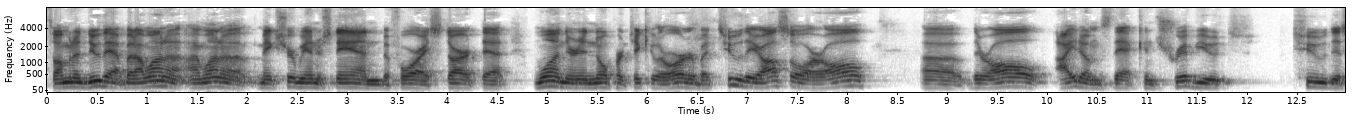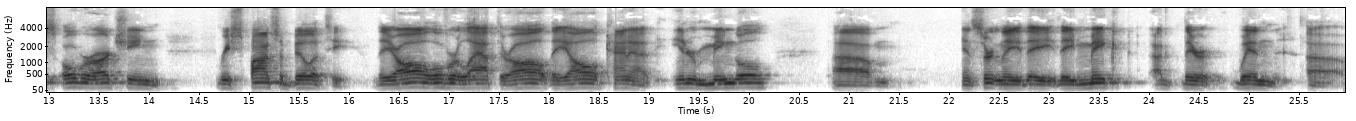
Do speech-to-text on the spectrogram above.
So I'm going to do that, but I want to I want to make sure we understand before I start that one, they're in no particular order, but two, they also are all uh, they're all items that contribute to this overarching responsibility they all overlap. They're all they all kind of intermingle, um, and certainly they they make uh, their when uh,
